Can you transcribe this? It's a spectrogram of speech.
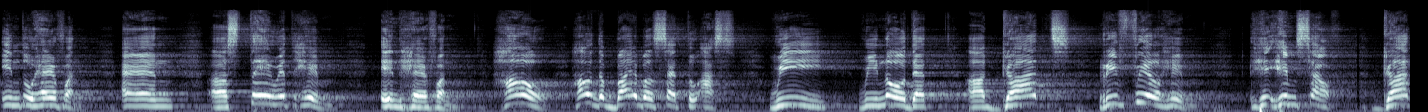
into heaven and uh, stay with him in heaven. How? How the Bible said to us, we, we know that uh, God reveal him, himself. God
